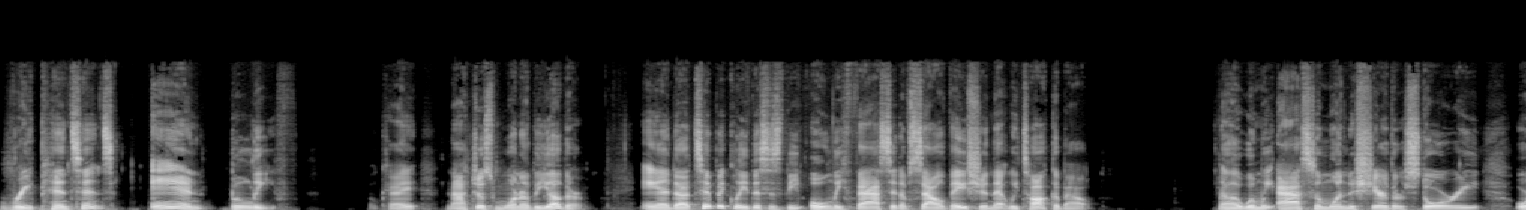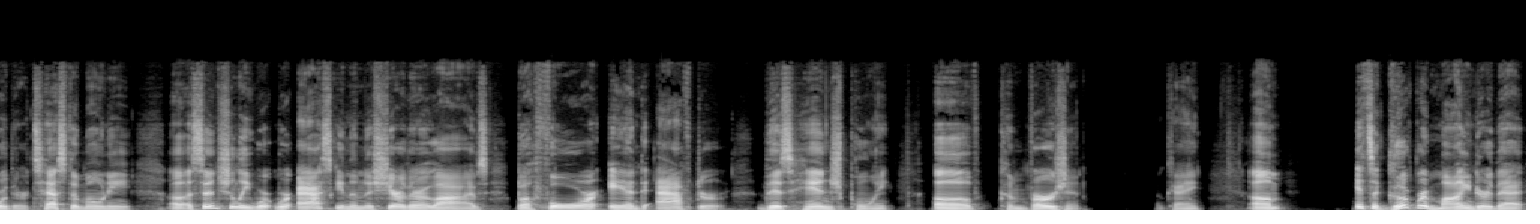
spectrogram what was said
repentance and belief. Okay. Not just one or the other. And uh, typically, this is the only facet of salvation that we talk about. Uh, when we ask someone to share their story or their testimony, uh, essentially we're, we're asking them to share their lives before and after this hinge point of conversion. Okay. Um, it's a good reminder that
